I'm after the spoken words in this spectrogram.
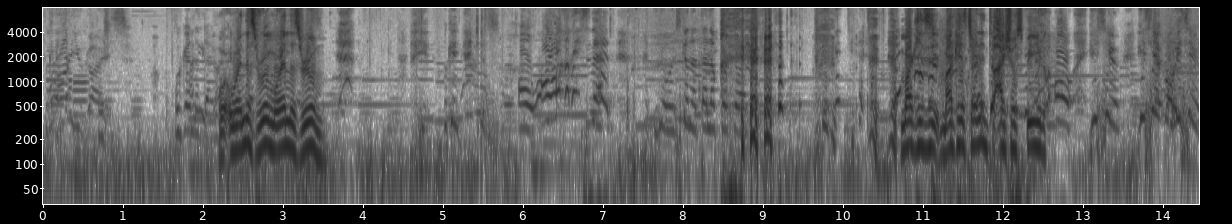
Where are you guys? We're gonna die. We're, we're in this room. We're in this room. Okay, just. Oh, oh, he's dead. Yo, he's gonna teleport to us. Marcus, Marcus turned into actual speed. Oh, he's here. He's here, bro. He's here.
